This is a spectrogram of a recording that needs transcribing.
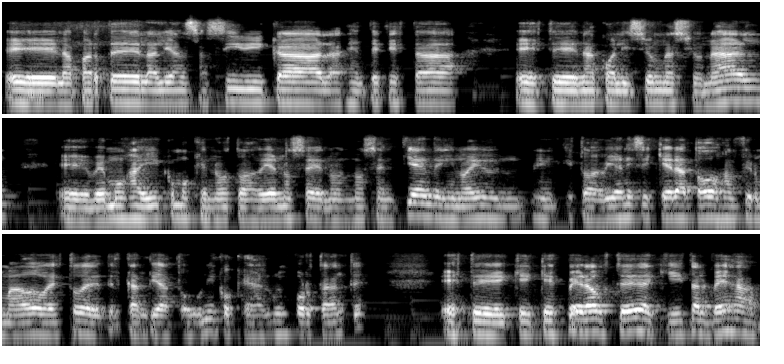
eh, la parte de la Alianza Cívica, la gente que está este, en la coalición nacional, eh, vemos ahí como que no, todavía no se, no, no se entienden y, no hay, y todavía ni siquiera todos han firmado esto del candidato único, que es algo importante. Este, ¿qué, qué espera usted aquí tal vez a,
